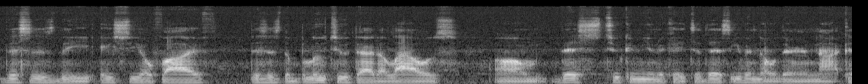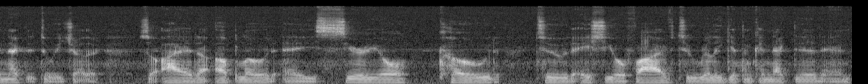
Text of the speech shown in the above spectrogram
this is the HC05. This is the Bluetooth that allows um, this to communicate to this, even though they're not connected to each other. So I had to upload a serial code to the HC05 to really get them connected and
